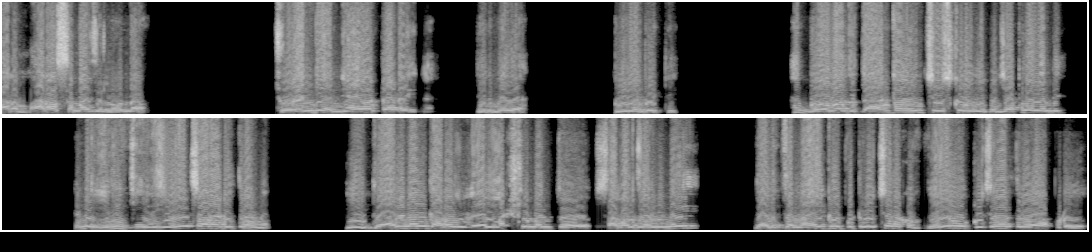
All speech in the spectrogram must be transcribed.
మనం మానవ సమాజంలో ఉన్నాం. చూడండి అన్యాయం అంటాడు ఆయన దీని మీద. వీడియో పెట్టి. గోవధ దాంట్లో ఏం చేసుకోమని చెప్పి చెప్పలేదండి. అంటే ఇది ఇది చేయొచ్చని అడుగుతున్నాను ఈ దారుణానికి ఆ రోజు వేల లక్షల మందితో సభలు జరిగినాయి. దళిత నాయకులు పుట్టుకొచ్చారు. ఒక వేవ్ గుజరాత్లో అప్పుడు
